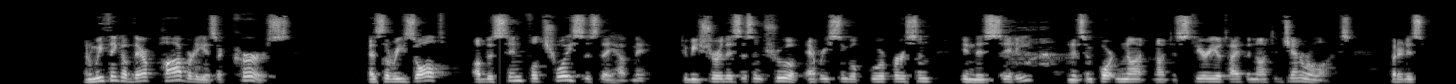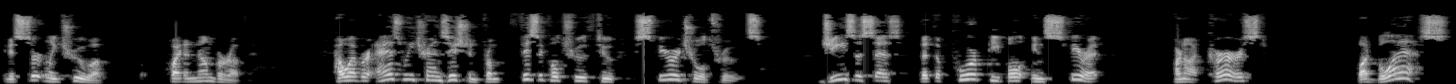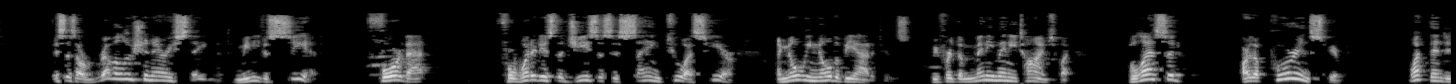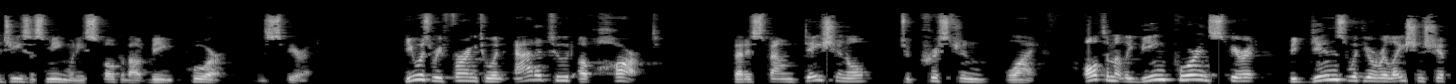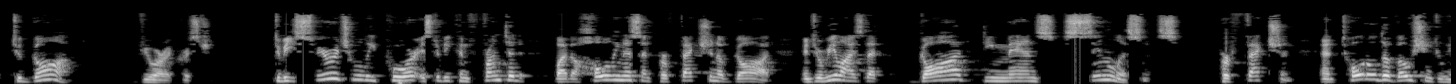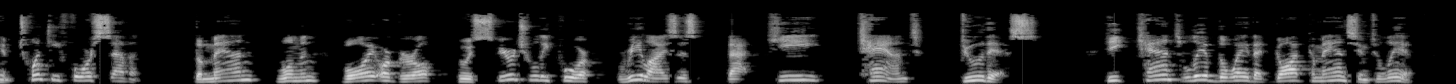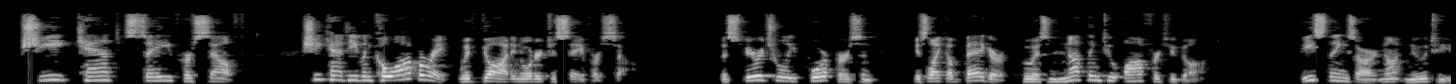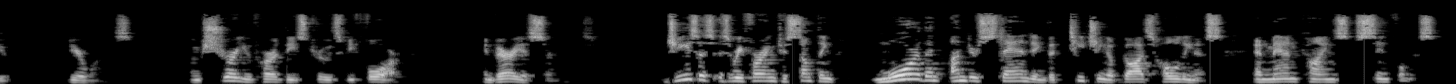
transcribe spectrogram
And we think of their poverty as a curse, as the result of the sinful choices they have made. To be sure, this isn't true of every single poor person in this city, and it's important not, not to stereotype and not to generalize, but it is, it is certainly true of quite a number of them. However, as we transition from physical truth to spiritual truths, Jesus says that the poor people in spirit are not cursed, but blessed. This is a revolutionary statement. We need to see it for that, for what it is that Jesus is saying to us here. I know we know the Beatitudes. We've heard them many, many times, but blessed are the poor in spirit. What then did Jesus mean when he spoke about being poor in spirit? He was referring to an attitude of heart that is foundational to Christian life. Ultimately, being poor in spirit begins with your relationship to God, if you are a Christian. To be spiritually poor is to be confronted by the holiness and perfection of God and to realize that God demands sinlessness, perfection, and total devotion to Him 24-7. The man, woman, boy, or girl who is spiritually poor realizes that he can't do this. He can't live the way that God commands him to live. She can't save herself. She can't even cooperate with God in order to save herself. The spiritually poor person is like a beggar who has nothing to offer to God. These things are not new to you, dear ones. I'm sure you've heard these truths before in various sermons. Jesus is referring to something more than understanding the teaching of God's holiness and mankind's sinfulness.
